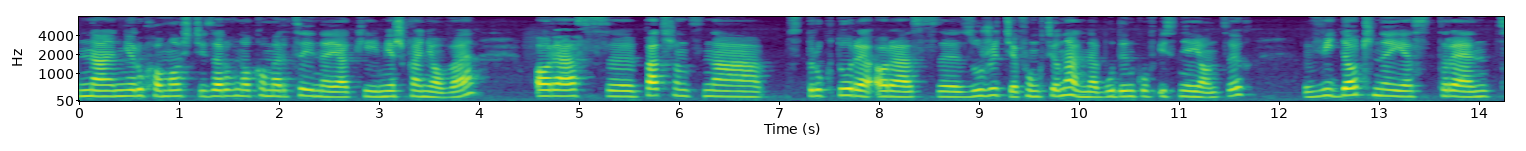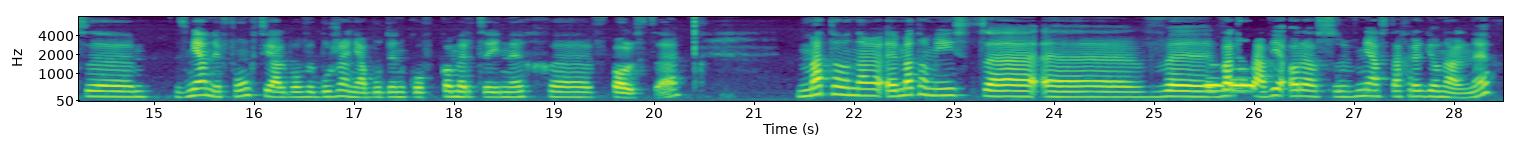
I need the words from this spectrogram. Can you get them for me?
na nieruchomości zarówno komercyjne, jak i mieszkaniowe oraz y, patrząc na strukturę oraz y, zużycie funkcjonalne budynków istniejących, widoczny jest trend y, zmiany funkcji albo wyburzenia budynków komercyjnych w Polsce. Ma to, na, ma to miejsce w Warszawie oraz w miastach regionalnych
